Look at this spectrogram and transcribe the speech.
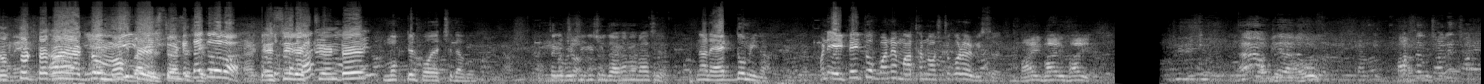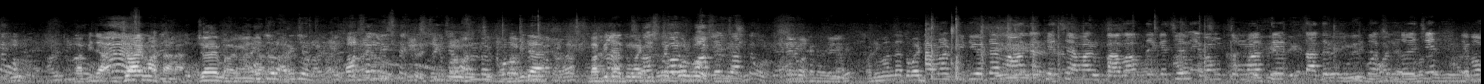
সত্তর টাকায় একদম AC মকটেল রেস্টুরেন্টে, তাই তো দাদা? এসি রেস্টুরেন্টে মকটেল পাওয়া যাচ্ছে দেখো। এর থেকে বেশি কিছু দেখানোর আছে? না না একদমই না। মানে এইটাই তো মানে মাথা নষ্ট করার বিষয়। ভাই ভাই ভাই। হ্যাঁ পার্সেল ছাড়ে ছাড়তে জয় মাতা জয় মা তোমার ডিস্টার্ব করব। আমার ভিডিওটা মা দেখেছে আমার বাবাও দেখেছেন এবং তোমাকে তাদের খুবই পছন্দ হয়েছে এবং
